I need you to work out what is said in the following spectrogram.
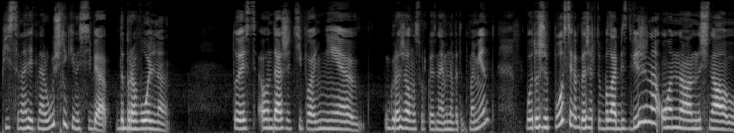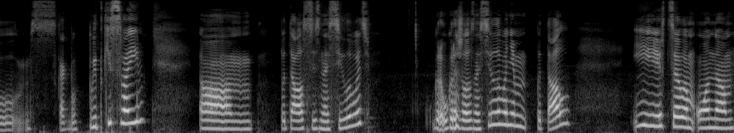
Писта надеть наручники на себя добровольно. То есть он даже, типа, не угрожал, насколько я знаю, именно в этот момент. Вот уже после, когда жертва была обездвижена, он э, начинал как бы пытки свои, пытался изнасиловать угрожал изнасилованием, пытал, и в целом он э,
